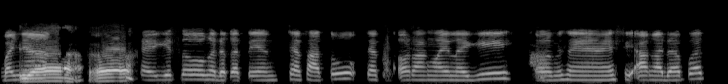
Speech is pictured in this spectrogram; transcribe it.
Banyak Iya eh, kayak gitu ngedeketin chat satu, chat orang lain lagi. Kalau misalnya si A nggak dapet,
